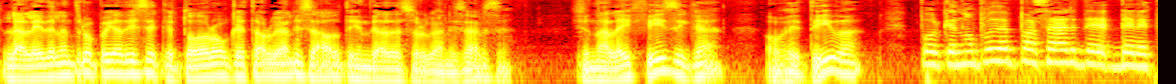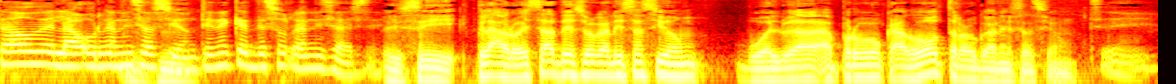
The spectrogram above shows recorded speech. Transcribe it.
la ley de la entropía dice que todo lo que está organizado tiende a desorganizarse. Es una ley física, objetiva. Porque no puede pasar de- del estado de la organización, tiene que desorganizarse. Y sí, claro, esa desorganización vuelve a, a provocar otra organización. Sí.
